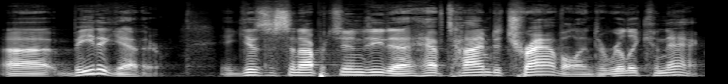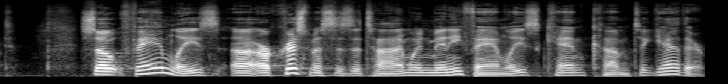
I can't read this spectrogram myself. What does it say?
uh, be together. It gives us an opportunity to have time to travel and to really connect. So, families, uh, or Christmas is a time when many families can come together.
